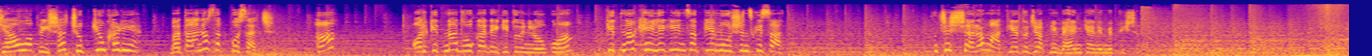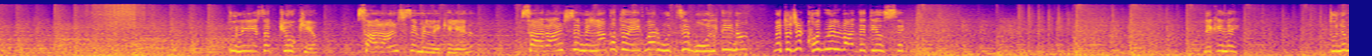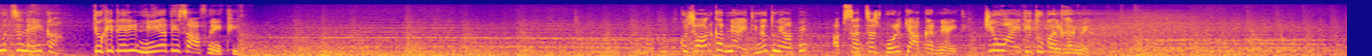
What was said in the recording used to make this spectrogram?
क्या हुआ प्रीशा? चुप क्यों खड़ी है? बताना सबको सच। हाँ? और कितना धोखा देगी तू इन लोगों को हाँ? कितना खेलेगी इन सबके इमोशंस के साथ? मुझे शर्म आती है तुझे अपनी बहन कहने में, प्रीशा। तूने ये सब क्यों किया? सारांश से मिलने के लिए, ना? सारांश से मिलना था तो एक बार मुझसे बोलती ना, मैं तुझे खुद मिलवा देती उससे। लेकिन नहीं, तूने मुझसे नहीं कहा, क्योंकि तेरी नीयत ही साफ़ नहीं थी। कुछ और करने आई थी ना तू यहाँ पे? अब सच सच बोल, क्या करने आई थी? क्यों आई थी तू कल घर में?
